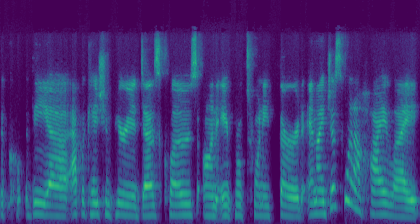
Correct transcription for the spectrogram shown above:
the, the uh, application period does close on April 23rd. And I just want to highlight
